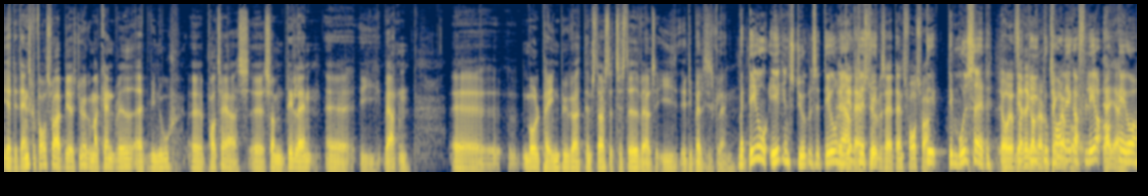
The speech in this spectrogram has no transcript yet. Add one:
Ja, det danske forsvar bliver styrket markant ved, at vi nu øh, påtager os øh, som det land øh, i verden, øh, mål per indbygger den største tilstedeværelse i, i de baltiske lande. Men det er jo ikke en styrkelse, det er jo nærmest... Det er en styrkelse af dansk forsvar. Det, det modsatte. Jo, jo, jeg fordi ved godt, du, du pålægger på. flere ja, ja. opgaver,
